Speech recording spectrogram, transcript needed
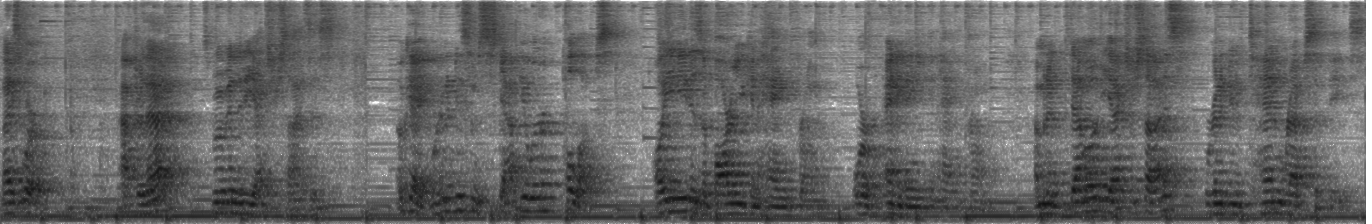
Nice work. After that, let's move into the exercises. Okay, we're gonna do some scapular pull-ups. All you need is a bar you can hang from, or anything you can hang from. I'm gonna demo the exercise. We're gonna do 10 reps of these.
